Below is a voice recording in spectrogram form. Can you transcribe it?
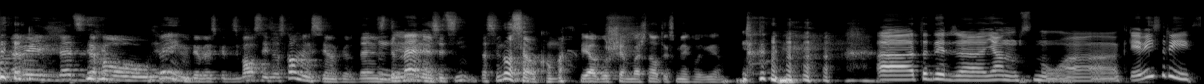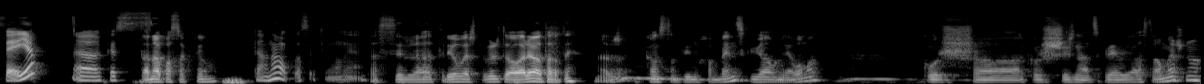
I mean, that's the whole thing. Tāpēc, ka tas balstīts uz komiksiem, kur Dennis the Jā. Menace, it's- tas ir nosaukuma. Pieaugušiem vairs nav tik smieklīgi. jā. Uh, tad ir uh, jaunums no uh, Krievijas arī Feja. Uh, kas Tā nav pasaka filma. tā nav pasakāma. Tas ir uh, trilers par virtuālo realitāti ar Konstantīnu Habenski galvenajā lomā, kurš, uh, kurš iznāca Krievijā straumēšanā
